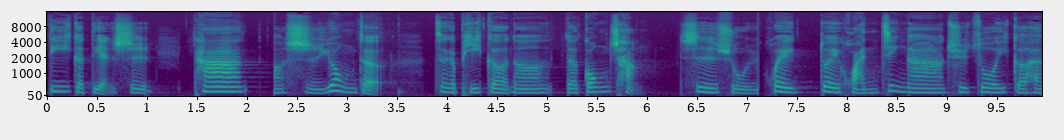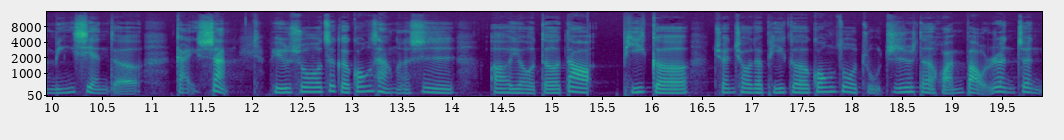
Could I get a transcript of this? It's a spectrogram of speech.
第一个点是，它呃使用的这个皮革呢的工厂是属于会对环境啊去做一个很明显的改善。比如说，这个工厂呢是呃有得到皮革，全球的皮革工作组织的环保认证，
